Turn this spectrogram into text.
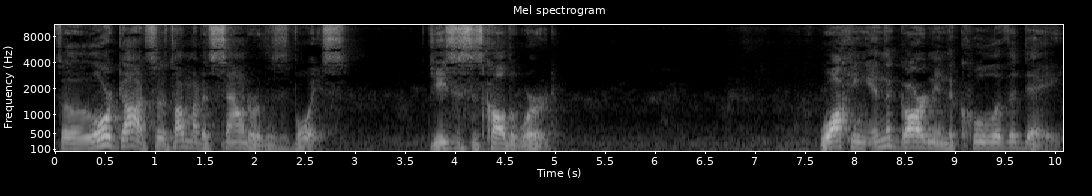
So the Lord God, so they're talking about his sound or his voice. Jesus is called the Word. Walking in the garden in the cool of the day,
